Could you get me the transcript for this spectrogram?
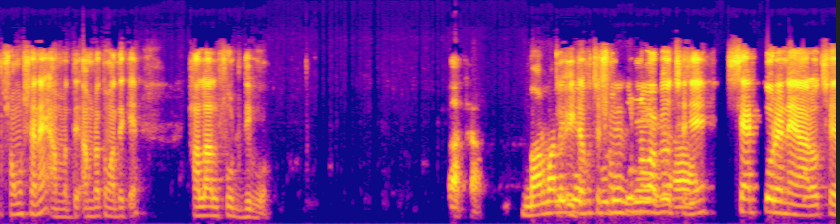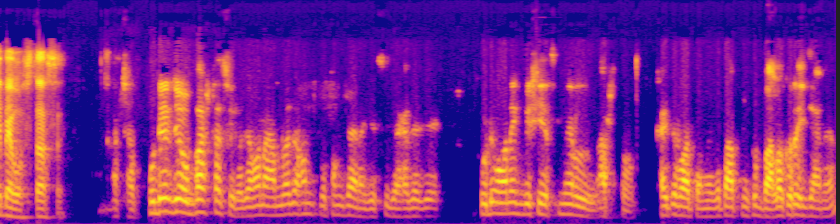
সমস্যা নাই আমরা আমরা তোমাদেরকে হালাল ফুড দিব। আচ্ছা নরমালি এটা হচ্ছে সম্পূর্ণভাবে হচ্ছে যে সেট করে নেয় আর হচ্ছে ব্যবস্থা আছে। আচ্ছা ফুডের যে অভ্যাসটা ছিল যেমন আমরা যখন প্রথম চায়না গেছি দেখা যায় যে ফুডে অনেক বেশি স্মেল আসতো খাইতে পারতাম এটা আপনি খুব ভালো করেই জানেন।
